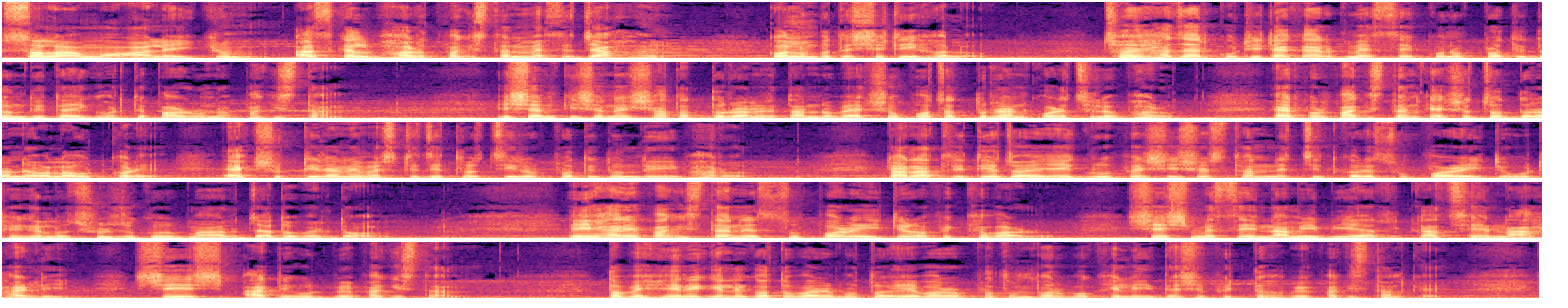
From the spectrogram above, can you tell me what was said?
সালামু আলাইকুম। আজকাল ভারত পাকিস্তান ম্যাচে যা হয়, কলম্বোতে সেটি হলো। ছয় হাজার কোটি টাকার ম্যাচে কোনো প্রতিদ্বন্দ্বিতাই ঘটতে পারল না পাকিস্তান। ঈশান কিষানের সাতাত্তর রানের তাণ্ডবে একশো পঁচাত্তর রান করেছিল ভারত। এরপর পাকিস্তানকে একশো চোদ্দ রানে অল আউট করে একষট্টি রানে ম্যাচটি জিতল চির প্রতিদ্বন্দ্বী ভারত। টানা তৃতীয় জয়ে এই গ্রুপের শীর্ষস্থান নিশ্চিত করে সুপার এইটে উঠে গেল সূর্যকুমার যাদবের দল। এই হারে পাকিস্তানের সুপার এইটের অপেক্ষা বাড়ল। শেষ ম্যাচে নামিবিয়ার কাছে না হারলেই শেষ আটে উঠবে পাকিস্তান। তবে হেরে গেলে গতবারের মতো এবারও প্রথম পর্ব খেলেই দেশে ফিরতে হবে পাকিস্তানকে।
